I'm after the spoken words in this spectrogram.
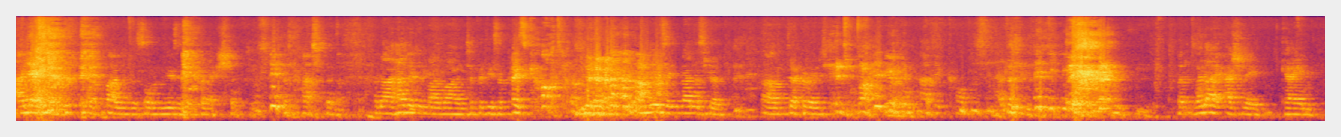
I never founded a sort of musical collection. and I had it in my mind to produce a postcard a music manuscript um, decorated by Attic But when I actually came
